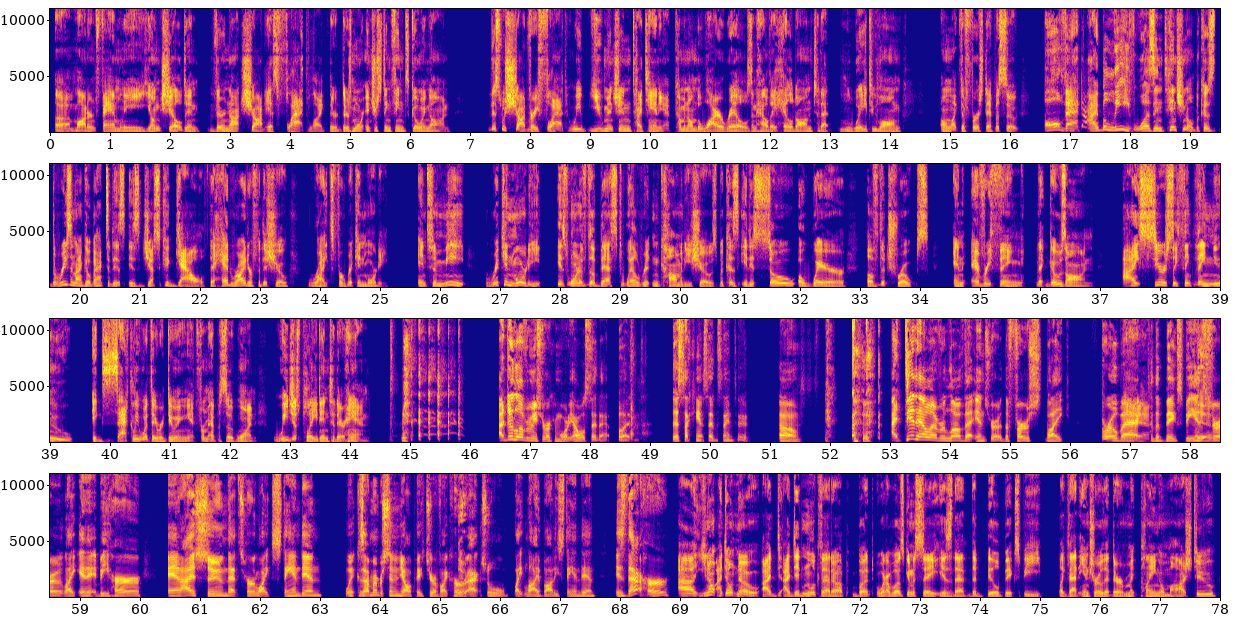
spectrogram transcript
uh, Modern Family, Young Sheldon, they're not shot as flat. Like there, there's more interesting things going on. This was shot very flat. We, you mentioned Titania coming on the wire rails and how they held on to that way too long on like the first episode. All that I believe was intentional because the reason I go back to this is Jessica Gao, the head writer for the show, writes for Rick and Morty. And to me, Rick and Morty is one of the best well written comedy shows because it is so aware of the tropes and everything that goes on. I seriously think they knew exactly what they were doing it from episode one. We just played into their hand. I do love me some Rick and Morty. I will say that, but this I can't say the same too. Um, I did, however, love that intro. The first like throwback Yeah. to the Bixby Yeah. intro, like and it be her, and I assume that's her like stand-in when because I remember sending y'all a picture of like her Yeah. actual like live body stand-in. Is that her? Uh, you know, I don't know. I, I didn't look that up, but what I was going to say is that the Bill Bixby, like that intro that they're ma- playing homage to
